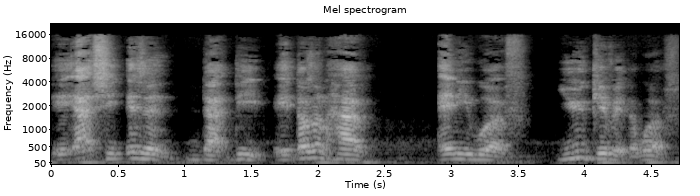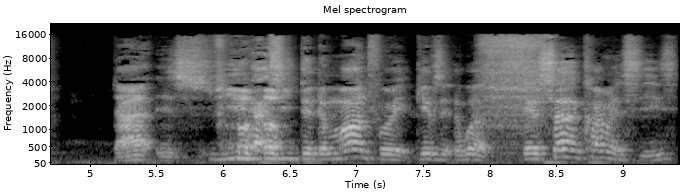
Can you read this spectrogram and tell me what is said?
it actually isn't that deep. It doesn't have any worth. You give it the worth. That is. you actually the demand for it gives it the worth. There's certain currencies,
